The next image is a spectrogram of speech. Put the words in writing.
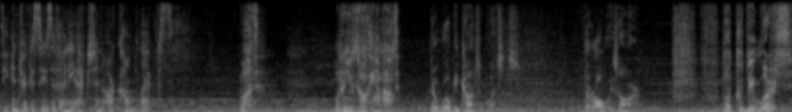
The intricacies of any action are complex. What? What are you talking about? There will be consequences. There always are. What could be worse?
